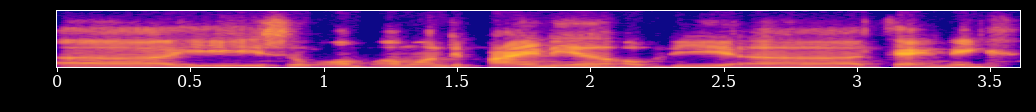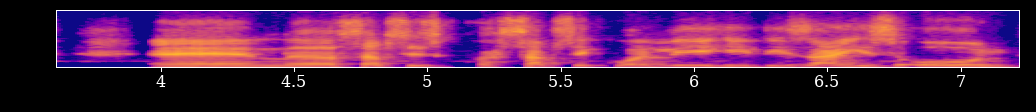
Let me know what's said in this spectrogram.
Uh, he is among the pioneer of the uh, technique and uh, subsequently he designed his own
